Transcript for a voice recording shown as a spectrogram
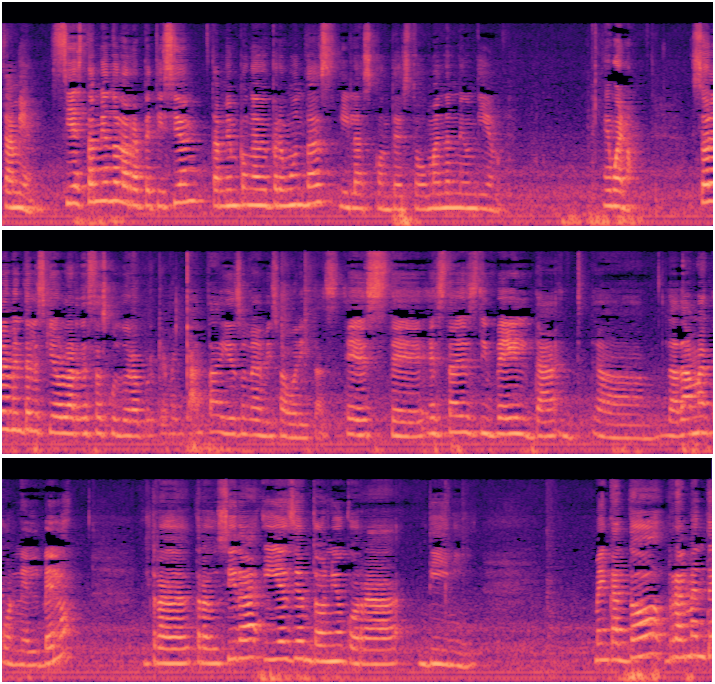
también. Si están viendo la repetición, también pónganme preguntas y las contesto o mándenme un DM. Y bueno, Solamente les quiero hablar de esta escultura porque me encanta y es una de mis favoritas. Este, esta es The Veil, ah, la dama con el velo, traducida, y es de Antonio Corradini. Me encantó, realmente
